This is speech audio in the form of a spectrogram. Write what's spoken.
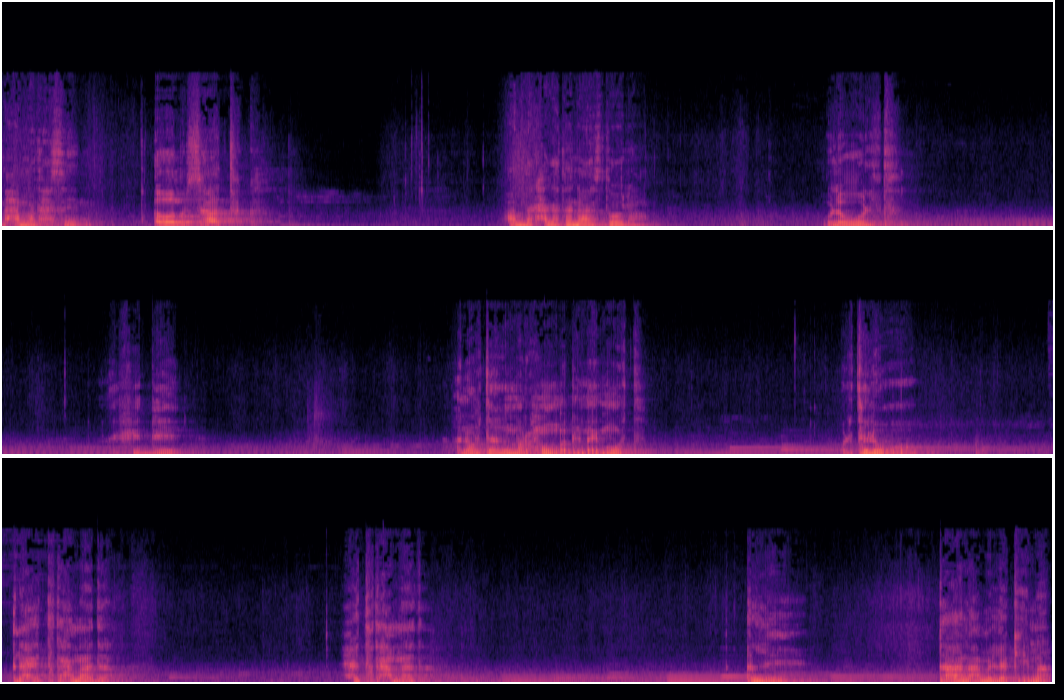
محمد حسين. أوامر سعادتك. عندك حاجة تانية عايز تقولها؟ ولو قلت هيفيد بيه أنا قلت للمرحوم قبل ما يموت. قلت له أنا حتة حمادة. حتة حمادة. قال لي تعال أعمل لك قيمة.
